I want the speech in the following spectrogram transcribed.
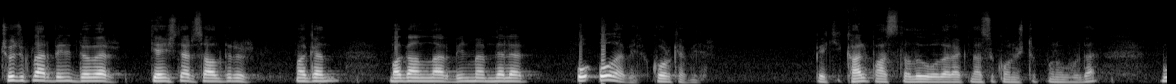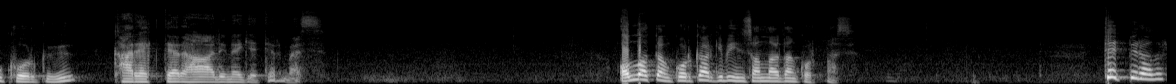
Çocuklar beni döver, gençler saldırır, magan, maganlar bilmem neler. O olabilir, korkabilir. Peki kalp hastalığı olarak nasıl konuştuk bunu burada? Bu korkuyu karakter haline getirmez. Allah'tan korkar gibi insanlardan korkmaz. Tedbir alır.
